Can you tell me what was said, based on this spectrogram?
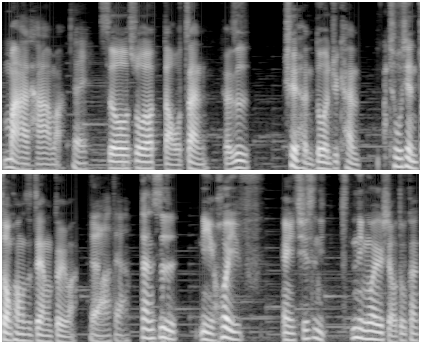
骂他嘛，对，之后说要倒站，可是却很多人去看，出现状况是这样，对吧？对啊，对啊。但是你会，哎，其实你另外一个角度看，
